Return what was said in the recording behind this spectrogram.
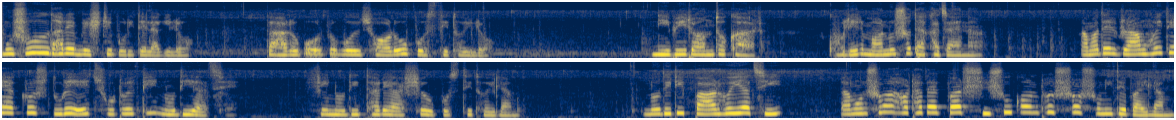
মুষলধারে বৃষ্টি পড়িতে লাগিল। তাহার উপর প্রবল ঝড়ও উপস্থিত হইল। নিবিড় অন্ধকার। কোলের মানুষও দেখা যায় না। আমাদের গ্রাম হইতে একরোশ দূরে ছোট একটি নদী আছে। সেই নদীর ধারে আসিয়া উপস্থিত হইলাম। নদীটি পার হইয়াছি, এমন সময় হঠাৎ একবার শিশু কণ্ঠস্বর শুনিতে পাইলাম।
